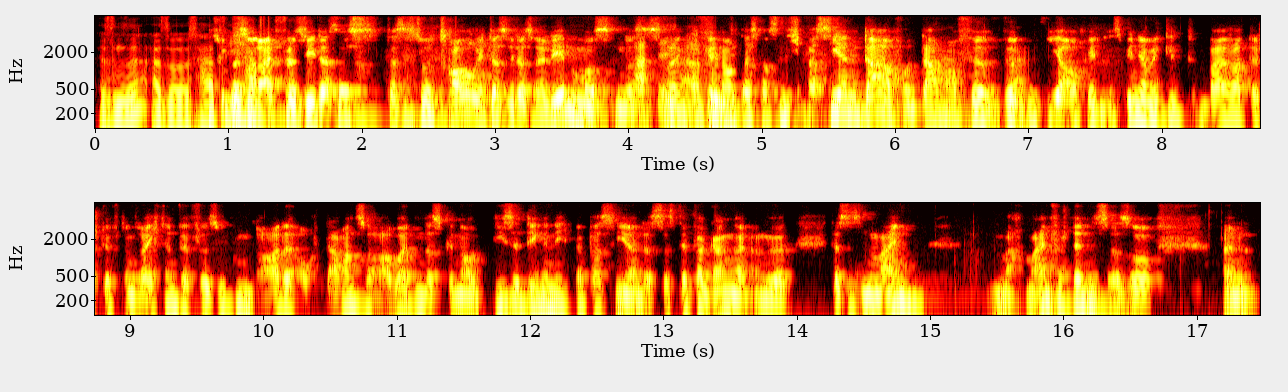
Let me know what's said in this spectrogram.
wissen Sie? Also es hat. Tut mir so leid für Sie, das ist, das ist so traurig, dass Sie das erleben mussten. Das ist eigentlich genau das, was nicht passieren darf. Und dafür wirken wir auch hin. Ich bin ja Mitglied im Beirat der Stiftung Recht und wir versuchen gerade auch daran zu arbeiten, dass genau diese Dinge nicht mehr passieren, dass das der Vergangenheit angehört. Das ist in meinem, nach meinem Verständnis also ein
